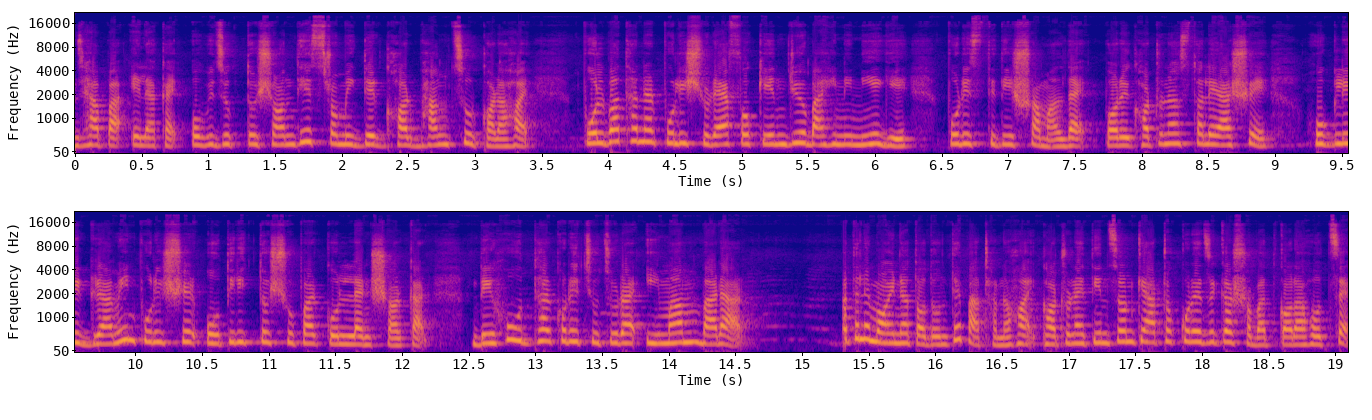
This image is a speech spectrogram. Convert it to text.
ঝাপা এলাকায় অভিযুক্ত সন্দেহ শ্রমিকদের ঘর ভাঙচুর করা হয়। পোলবা থানার পুলিশ র্যাফ ও কেন্দ্রীয় বাহিনী নিয়ে গিয়ে পরিস্থিতির সামাল দেয়। পরে ঘটনাস্থলে আসে হুগলির গ্রামীণ পুলিশের অতিরিক্ত সুপার কল্যাণ সরকার। দেহ উদ্ধার করে চুচুড়া ইমাম বাড়ার হাসপাতালে ময়না তদন্তে পাঠানো হয়। ঘটনায় তিনজনকে আটক করে জিজ্ঞাসাবাদ করা হচ্ছে।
